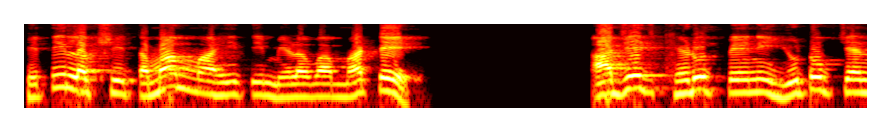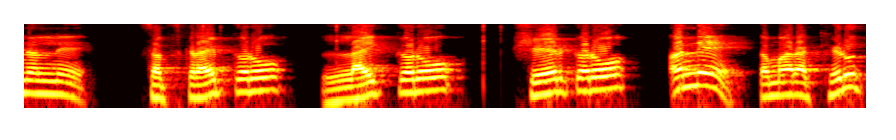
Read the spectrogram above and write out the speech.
ખેતીલક્ષી તમામ માહિતી મેળવવા માટે આજે જ ખેડૂત પેની યુટ્યુબ ચેનલને સબસ્ક્રાઇબ કરો લાઈક કરો, શેર કરો અને તમારા ખેડૂત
